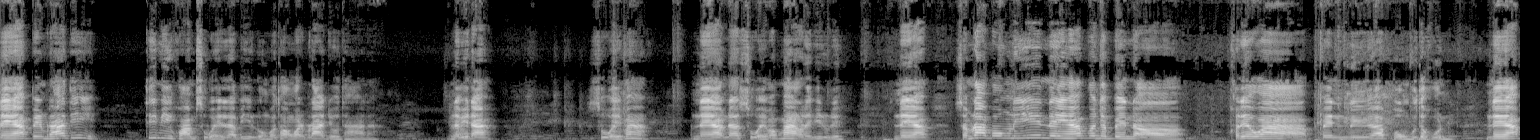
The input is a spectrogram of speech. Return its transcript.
นะครับเป็นพระที่ที่มีความสวยแหละพี่หลวงพ่อทองวัดราชโยธานะนะพี่นะสวยมากนะครับนะสวยมากๆเลยพี่ดูดินะครับสำหรับองค์นี้นะครับก็จะเป็นเอ่อเขาเรียกว่าเป็นเนื้อผงพุทธคุณ นะครับ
